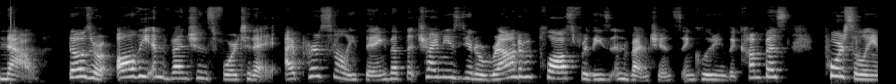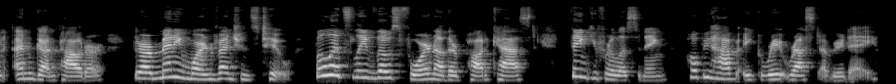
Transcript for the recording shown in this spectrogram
Now, those are all the inventions for today. I personally think that the Chinese need a round of applause for these inventions, including the compass, porcelain, and gunpowder. There are many more inventions too, but let's leave those for another podcast. Thank you for listening. Hope you have a great rest of your day.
